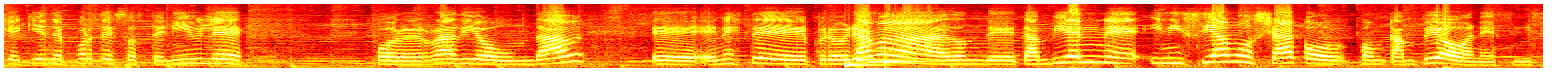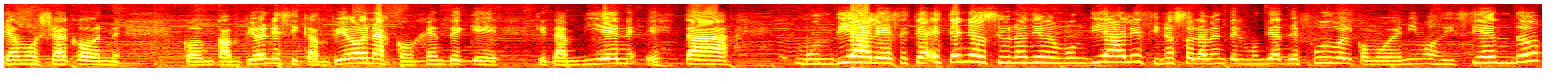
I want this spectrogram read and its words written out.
Que aquí en Deporte Sostenible por Radio UNDAB. Eh, en este programa donde también eh, iniciamos ya con, campeones, iniciamos ya con, con, campeones y campeonas, con gente que, que también está mundiales. Este, este, año ha sido un año de mundiales y no solamente el mundial de fútbol, como venimos diciendo.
